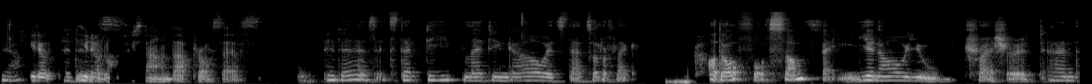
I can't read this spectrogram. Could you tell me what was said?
yeah you don't you is. don't understand that process. It is. It's that deep letting go. It's that sort of like cut off of something you know you treasure it. And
